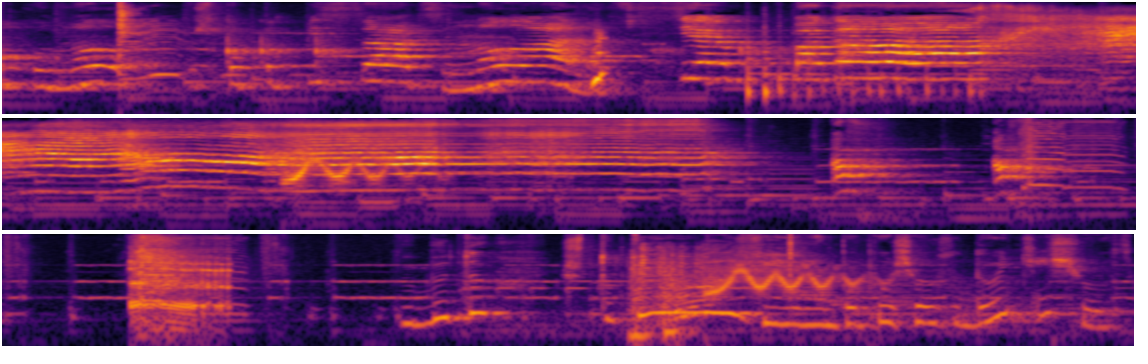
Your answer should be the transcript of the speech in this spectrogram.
кнопку, ну, чтобы подписаться. Ну ладно, всем пока! Ребята, что-то не попросился. Давайте еще раз.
